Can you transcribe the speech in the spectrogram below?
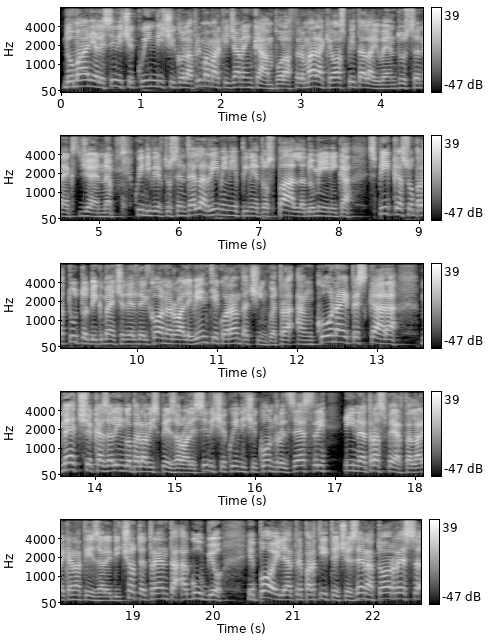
domani alle 16.15 con la prima marchigiana in campo, la Fermana che ospita la Juventus Next Gen. Quindi Virtus Entella, Rimini e Pineto Spal domenica. Spicca soprattutto il big match del Del Conero alle 20.45 tra Ancona e Pescara. Match casalingo per la Vispesaro alle 16.15 contro il Sestri. In trasferta alla Recanatese alle 18.30 a Gubbio. E poi le altre partite Cesena Torres,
